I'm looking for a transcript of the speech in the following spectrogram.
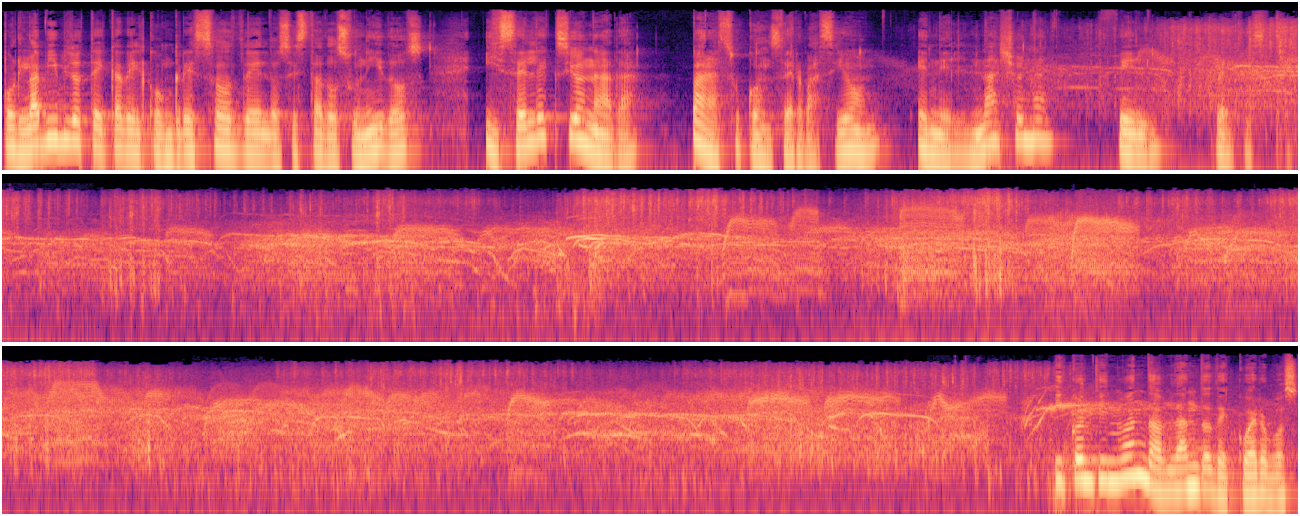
por la Biblioteca del Congreso de los Estados Unidos y seleccionada para su conservación en el National Film Registry. Y continuando hablando de cuervos,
